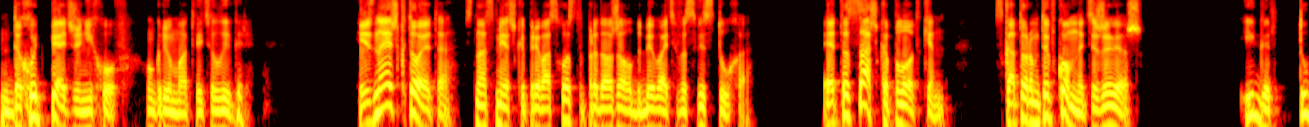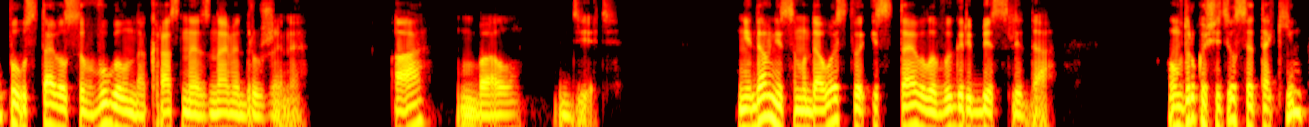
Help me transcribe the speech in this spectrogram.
«Да хоть пять женихов», — угрюмо ответил Игорь. «И знаешь, кто это?» С насмешкой превосходства продолжал добивать его свистуха. «Это Сашка Плоткин, с которым ты в комнате живешь». Игорь тупо уставился в угол на красное знамя дружины. Обалдеть. Недавнее самодовольство истаивало в Игоре без следа. Он вдруг ощутился таким,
